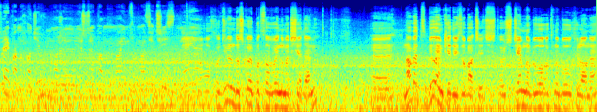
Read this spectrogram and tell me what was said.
której pan chodził? Może jeszcze pan ma informację, czy istnieje? No, chodziłem do szkoły podstawowej numer 7. E, nawet byłem kiedyś zobaczyć, to już ciemno było, okno było uchylone.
